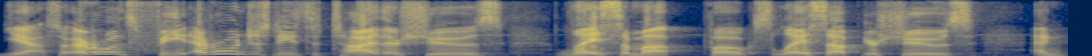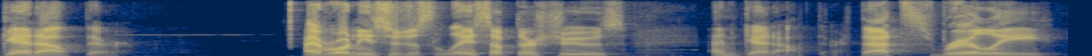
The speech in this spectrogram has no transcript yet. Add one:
yeah, so everyone's feet, everyone just needs to tie their shoes, lace them up, folks. Lace up your shoes and get out there. Everyone needs to just lace up their shoes and get out there. That's really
